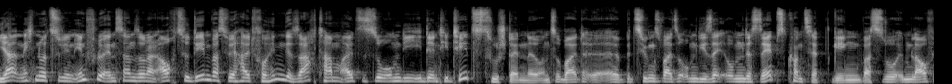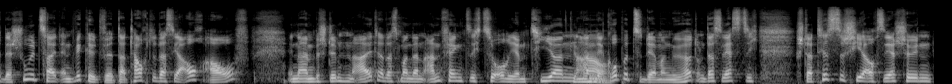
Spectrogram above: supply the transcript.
Ja, nicht nur zu den Influencern, sondern auch zu dem, was wir halt vorhin gesagt haben, als es so um die Identitätszustände und so weiter, äh, beziehungsweise um, die, um das Selbstkonzept ging, was so im Laufe der Schulzeit entwickelt wird. Da tauchte das ja auch auf, in einem bestimmten Alter, dass man dann anfängt, sich zu orientieren genau. an der Gruppe, zu der man gehört. Und das lässt sich statistisch hier auch sehr schön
